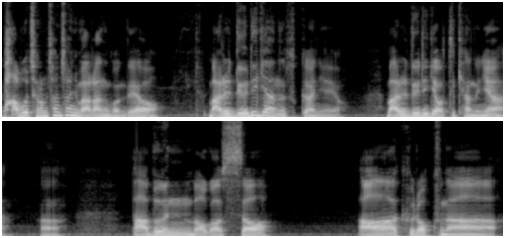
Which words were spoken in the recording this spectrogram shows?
바보처럼 천천히 말하는 건데요. 말을 느리게 하는 습관이에요. 말을 느리게 어떻게 하느냐? 어, 밥은 먹었어. 아 그렇구나.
